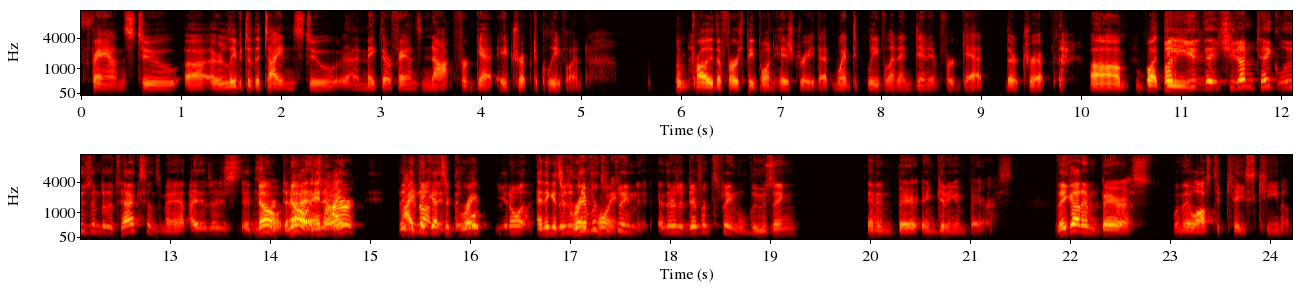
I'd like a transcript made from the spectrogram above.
fans to uh, or leave it to the Titans to uh, make their fans not forget a trip to Cleveland. Probably the first people in history that went to Cleveland and didn't forget their trip. Um, but but the, you, they, she doesn't take losing to the Texans, man. I, it's, it's no, her, no, and. I, I think not, that's a great. You know what? I think it's a great difference point. Between, and there's a difference between losing and embar- and getting embarrassed. They got embarrassed when they lost to Case Keenum.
